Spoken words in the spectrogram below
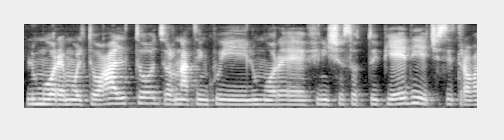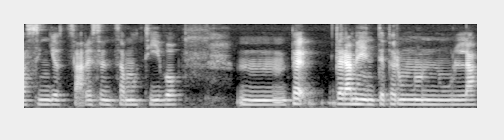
l'umore è molto alto, giornate in cui l'umore finisce sotto i piedi e ci si trova a singhiozzare senza motivo, mm, per, veramente per un non nulla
